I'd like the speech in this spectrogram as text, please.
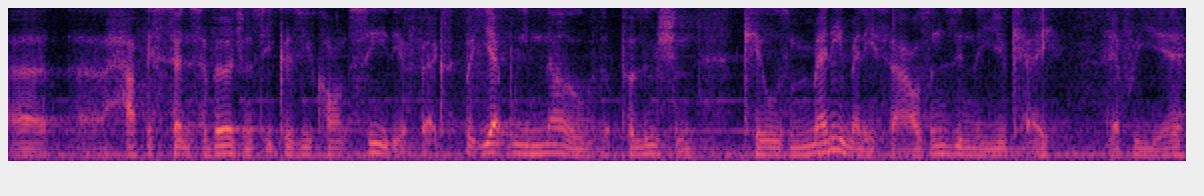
uh, uh, have this sense of urgency because you can't see the effects. But yet we know that pollution kills many, many thousands in the UK every year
